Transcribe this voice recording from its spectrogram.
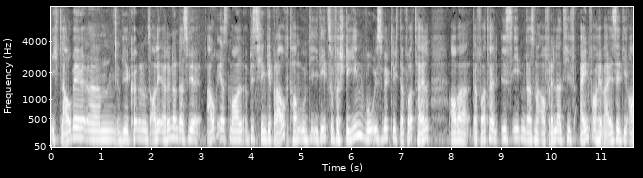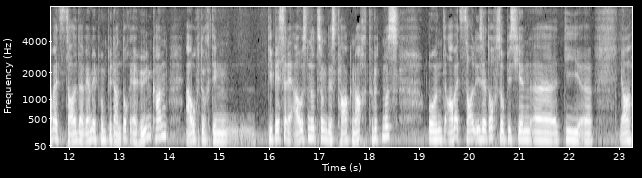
Ich glaube, ähm, wir können uns alle erinnern, dass wir auch erstmal ein bisschen gebraucht haben, um die Idee zu verstehen, wo ist wirklich der Vorteil. Aber der Vorteil ist eben, dass man auf relativ einfache Weise die Arbeitszahl der Wärmepumpe dann doch erhöhen kann, auch durch den, die bessere Ausnutzung des Tag-Nacht-Rhythmus. Und Arbeitszahl ist ja doch so ein bisschen äh, die äh, ja,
